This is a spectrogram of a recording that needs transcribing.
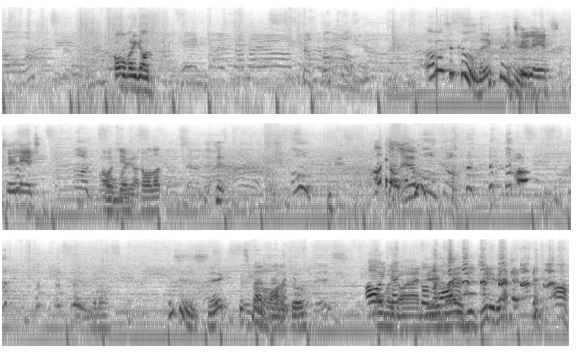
Oh. Oh my god. Oh, that's a cool lake thing Too here. late. Too late. Oh, Oh, my James God. stole it. oh! Oh, oh hello. Oh god! This is sick. This You got map's a lot really cool. this? Oh, Oh my god, go in why did you do that? Oh,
